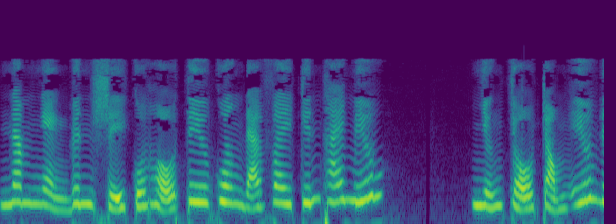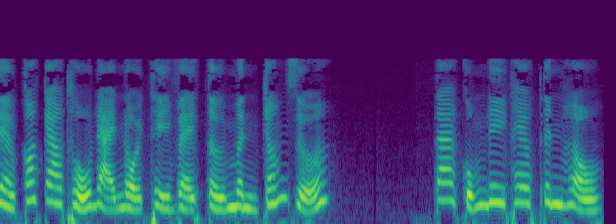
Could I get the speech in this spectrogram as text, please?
5.000 binh sĩ của hổ tiêu quân đã vây kín Thái Miếu. Những chỗ trọng yếu đều có cao thủ đại nội thị vệ tự mình trấn giữa. Ta cũng đi theo tinh hậu.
